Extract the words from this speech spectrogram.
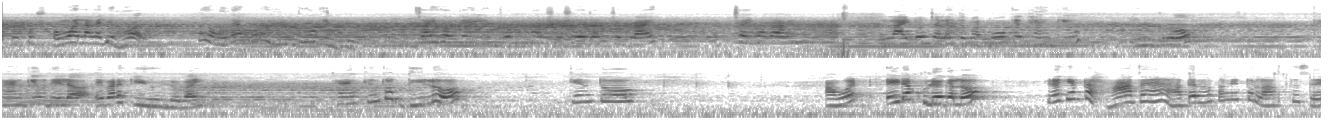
এতক্ষণ সময় লাগালে হয়। ভাই, অনেক বড় ইন্ট্রো কিন্তু। যাই হোক, এই ইন্ট্রো শেষ হয়ে যাচ্ছে প্রায়। আচ্ছা এইভাবে আমি লাইটও চালাইতে পারব। Okay thank you intro thank you দিল। এবারে কি হইল ভাই? থ্যাংক ইউ তো দিল, কিন্তু আওয়ার এইটা খুলে গেল। এটা কি একটা হাত? হ্যাঁ হাতের মতনই তো লাগতেছে।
